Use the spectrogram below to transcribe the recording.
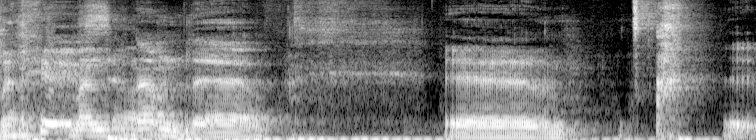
Men, men du nämnde... Eh, eh,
